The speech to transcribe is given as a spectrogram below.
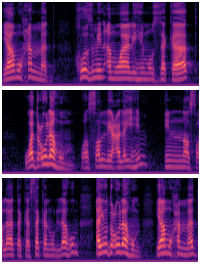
يا محمد خذ من أموالهم الزكاة وادع لهم وصل عليهم إن صلاتك سكن لهم أيدع لهم يا محمد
